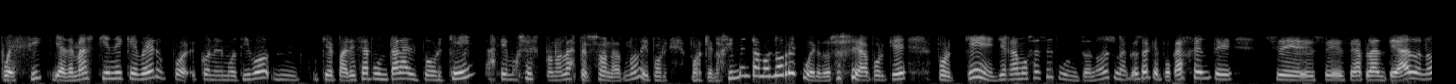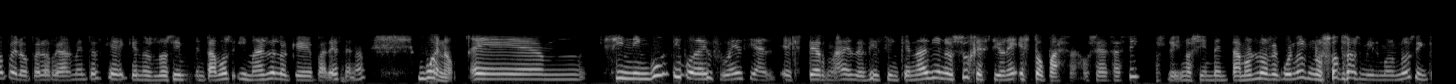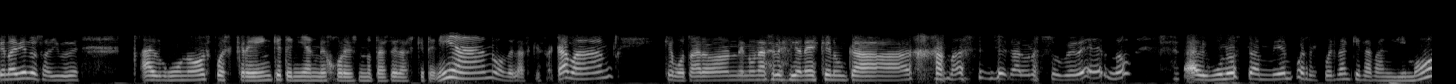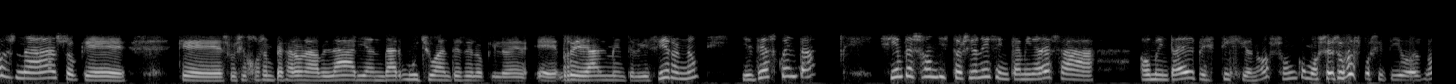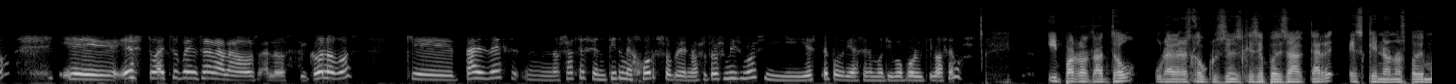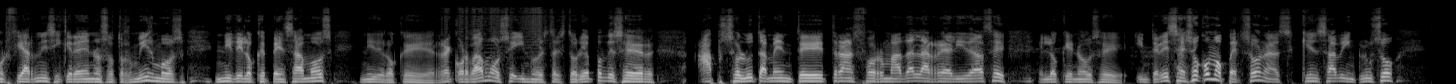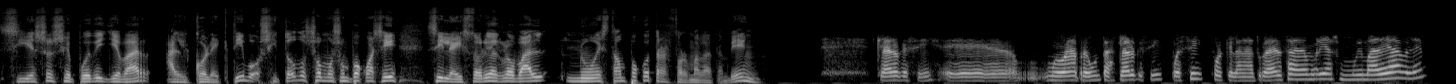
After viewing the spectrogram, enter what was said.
Pues sí, y además tiene que ver con el motivo mm, que parece apuntar al por qué hacemos esto, no las personas, ¿no? De por, qué nos inventamos los recuerdos, o sea, ¿por qué, por qué llegamos a ese punto, ¿no? Es una cosa que poca gente se, se, se ha planteado, ¿no? Pero, pero realmente es que, nos los inventamos y más de lo que parece, ¿no? Bueno, eh, sin ningún tipo de influencia externa, es decir, sin que nadie nos sugestione, esto pasa, o sea, es así, nos inventamos los recuerdos nosotros mismos, ¿no? Sin que nadie nos ayude algunos pues creen que tenían mejores notas de las que tenían o de las que sacaban, que votaron en unas elecciones que nunca jamás llegaron a suceder, ¿no? Algunos también pues recuerdan que daban limosnas o que, que sus hijos empezaron a hablar y a andar mucho antes de lo que eh, realmente lo hicieron, ¿no? Y te das cuenta, siempre son distorsiones encaminadas a, aumentar el prestigio, ¿no? Son como sesgos positivos, ¿no? Eh, esto ha hecho pensar a los, a los psicólogos que tal vez nos hace sentir mejor sobre nosotros mismos y este podría ser el motivo por el que lo hacemos. Y por lo tanto, una de las conclusiones que se puede sacar es que no nos podemos fiar ni siquiera de nosotros mismos, ni de lo que pensamos, ni de lo que recordamos. Y nuestra historia puede ser absolutamente transformada, la realidad eh, en lo que nos eh, interesa. Eso como personas. Quién sabe incluso si eso se puede llevar al colectivo, si todos somos un poco así, si la historia global no está un poco transformada también. Claro que sí. Eh, muy buena pregunta. Claro que sí. Pues sí, porque la naturaleza de la memoria es muy maleable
